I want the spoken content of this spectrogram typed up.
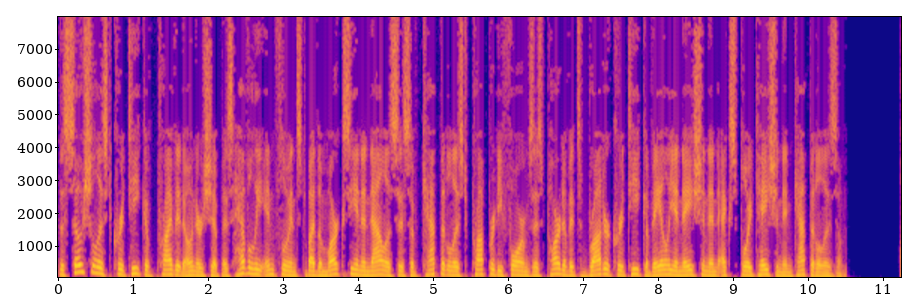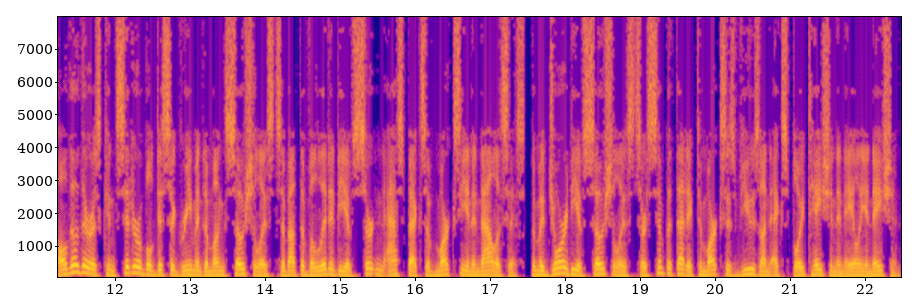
The socialist critique of private ownership is heavily influenced by the Marxian analysis of capitalist property forms as part of its broader critique of alienation and exploitation in capitalism. Although there is considerable disagreement among socialists about the validity of certain aspects of Marxian analysis, the majority of socialists are sympathetic to Marx's views on exploitation and alienation.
